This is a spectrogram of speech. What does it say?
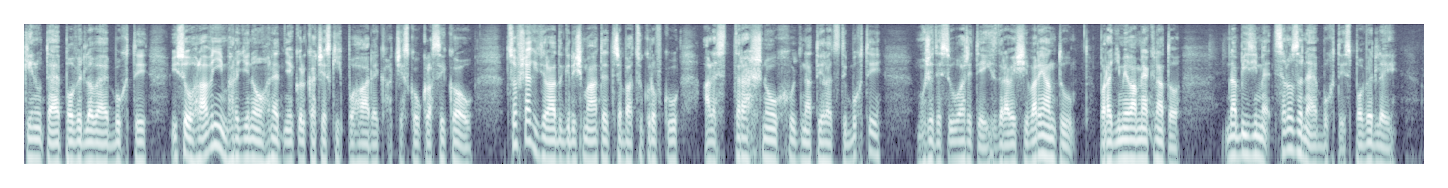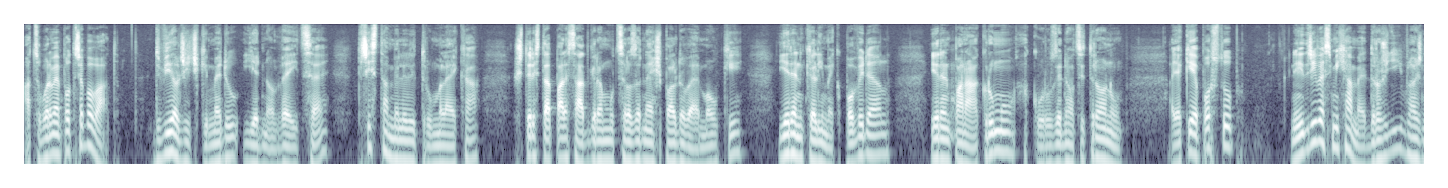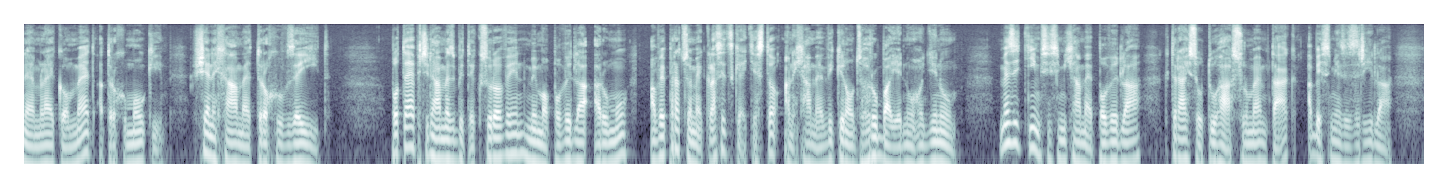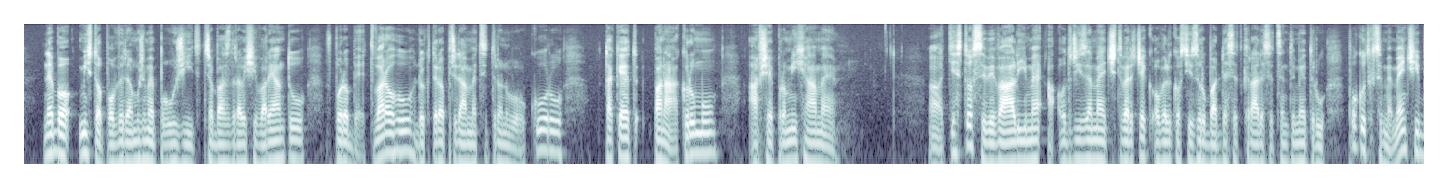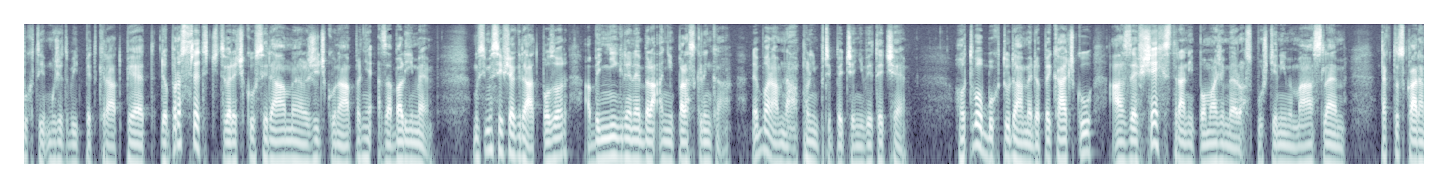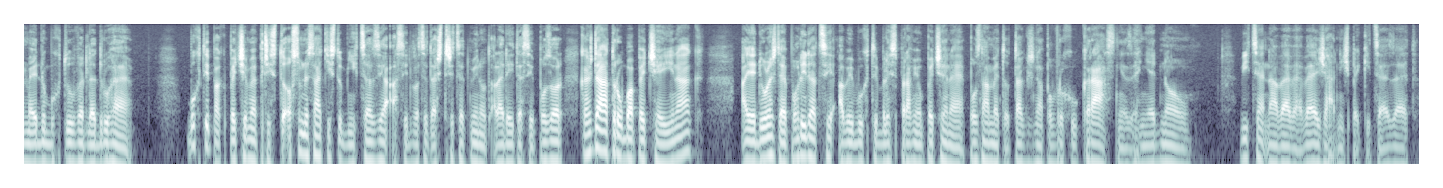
Kinuté povidlové buchty jsou hlavním hrdinou hned několika českých pohádek a českou klasikou. Co však dělat, když máte třeba cukrovku, ale strašnou chuť na tyhle ty buchty? Můžete si uvařit jejich zdravější variantu. Poradíme vám jak na to. Nabízíme celozrné buchty z povidly. A co budeme potřebovat? Dvě lžičky medu, jedno vejce, 300 ml mléka, 450 g celozrné špaldové mouky, jeden kelímek povidel, jeden panák rumu a kůru z jednoho citronu. A jaký je postup? Nejdříve smícháme droždí, vlažné mléko, med a trochu mouky. Vše necháme trochu vzejít. Poté přidáme zbytek surovin mimo povidla a rumu a vypracujeme klasické těsto a necháme vykynout zhruba jednu hodinu. Mezitím si smícháme povidla, která jsou tuhá s rumem tak, aby směs zřídla. Nebo místo povidel můžeme použít třeba zdravější variantu v podobě tvarohu, do kterého přidáme citronovou kůru, také panák rumu a vše promícháme. Těsto si vyválíme a odřízeme čtverček o velikosti zhruba 10x10 cm. Pokud chceme menší buchty, může to být 5x5. Doprostřed čtverečku si dáme lžičku náplně a zabalíme. Musíme si však dát pozor, aby nikde nebyla ani prasklinka, nebo nám náplň při pečení vyteče. Hotovou buchtu dáme do pekáčku a ze všech strany pomažeme rozpuštěným máslem. Takto skládáme jednu buchtu vedle druhé. Buchty pak pečeme při 180 stupních Celsia asi 20 až 30 minut, ale dejte si pozor, každá trouba peče jinak a je důležité pohlídat si, aby buchty byly správně upečené. Poznáme to tak, že na povrchu krásně zhnědnou. Více na www.žádnýšpeky.cz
